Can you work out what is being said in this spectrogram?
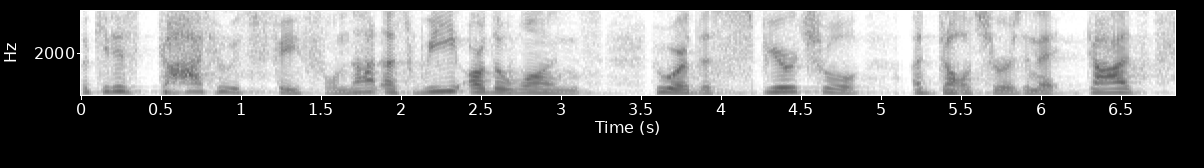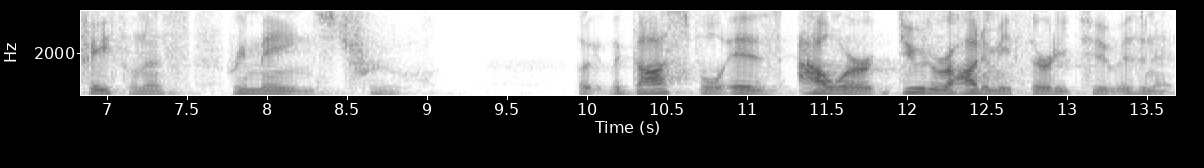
Look, it is God who is faithful, not us. We are the ones who are the spiritual adulterers, and that God's faithfulness remains true. Look, the gospel is our Deuteronomy 32, isn't it?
